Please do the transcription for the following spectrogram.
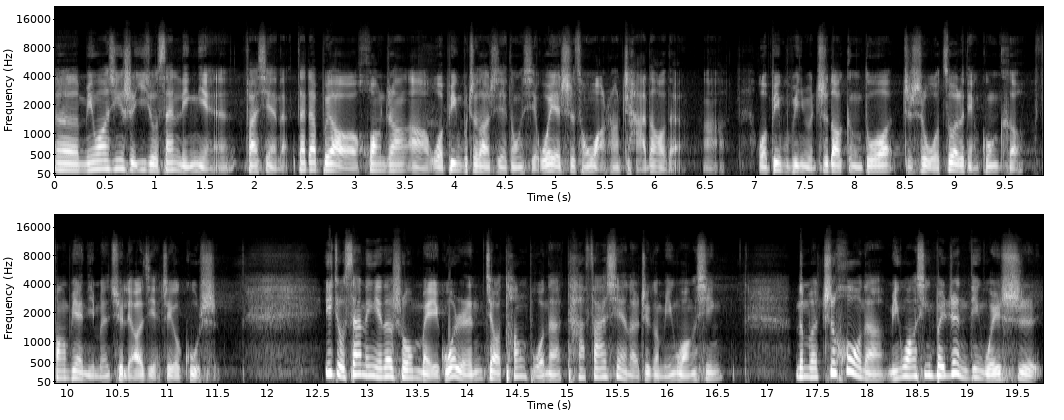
呃，冥王星是一九三零年发现的。大家不要慌张啊，我并不知道这些东西，我也是从网上查到的啊。我并不比你们知道更多，只是我做了点功课，方便你们去了解这个故事。一九三零年的时候，美国人叫汤博呢，他发现了这个冥王星。那么之后呢？冥王星被认定为是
